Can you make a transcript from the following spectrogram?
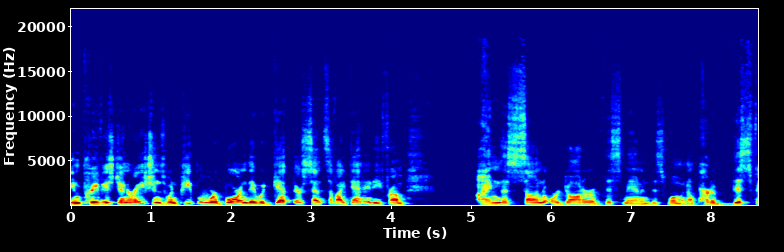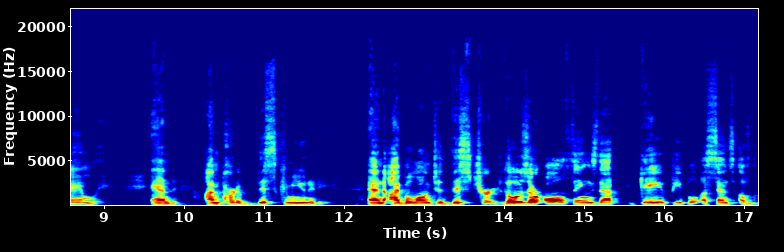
in previous generations, when people were born, they would get their sense of identity from I'm the son or daughter of this man and this woman. I'm part of this family. And I'm part of this community. And I belong to this church. Those are all things that gave people a sense of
